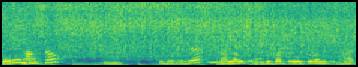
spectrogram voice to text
বুঝলি মাংস? হুম। উঠে উঠে দে ভালো দুপাশে উল্টে ভালো ভাত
